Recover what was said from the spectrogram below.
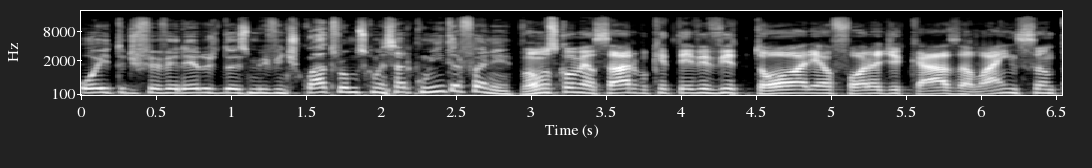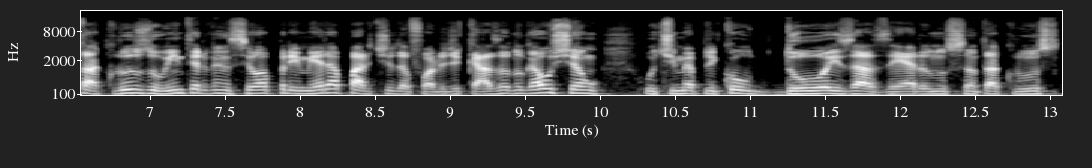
8 de fevereiro de 2024. Vamos começar com o Inter, Fanny? Vamos começar porque teve vitória fora de casa. Lá em Santa Cruz, o Inter venceu a primeira partida fora de casa no Gauchão. O time aplicou 2 a 0 no Santa Cruz.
